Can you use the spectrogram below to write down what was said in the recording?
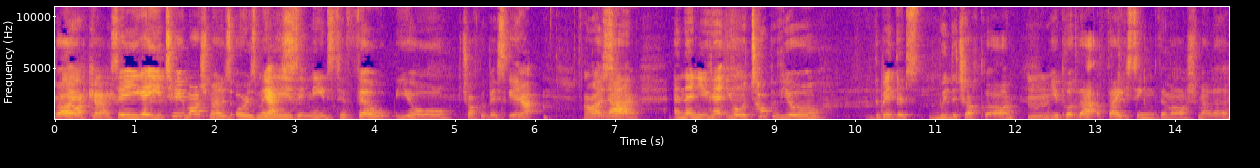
Right. Okay. So you get your two marshmallows or as many Yes. as it needs to fill your chocolate biscuit. Yeah. Like Like that. And then you get your top of your the bit that's with the chocolate on. Mm. you put that facing the marshmallow.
